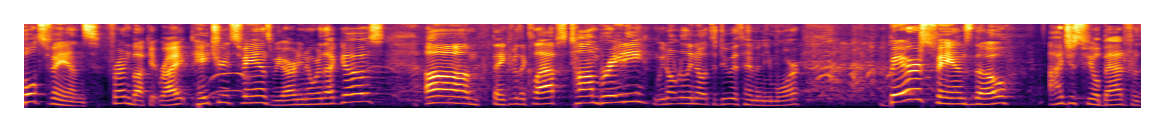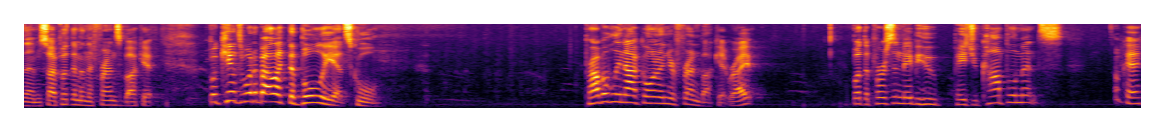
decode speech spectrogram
Colts fans, friend bucket, right? Patriots fans, we already know where that goes. Um, thank you for the claps. Tom Brady, we don't really know what to do with him anymore. Bears fans, though, I just feel bad for them, so I put them in the friends bucket. But kids, what about like the bully at school? Probably not going in your friend bucket, right? But the person maybe who pays you compliments, okay,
